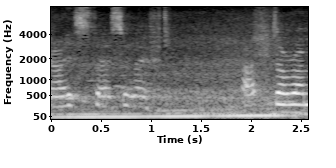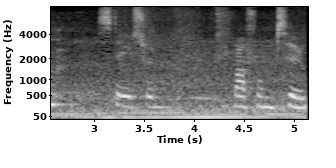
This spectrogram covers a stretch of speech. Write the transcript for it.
guys, there's a lift at Durham Station, platform 2.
